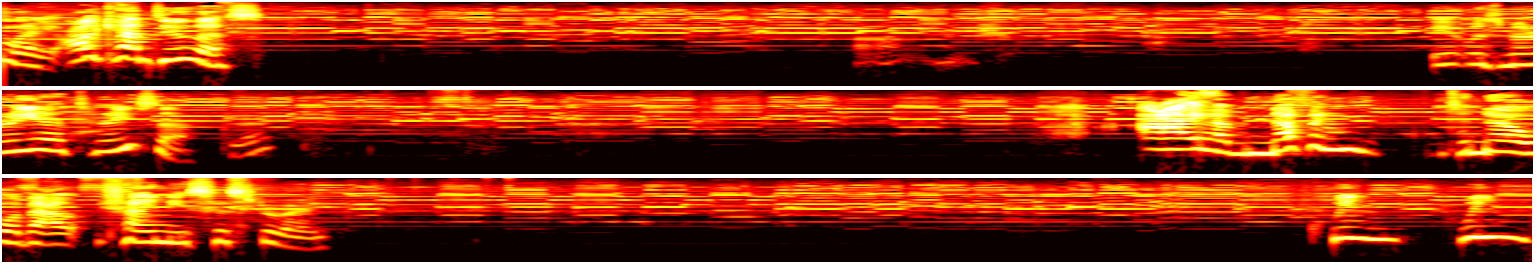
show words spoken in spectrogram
Honestly, I can't do this. It was Maria Theresa, correct? I have nothing to know about Chinese history. Queen, Queen,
